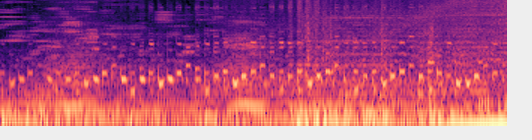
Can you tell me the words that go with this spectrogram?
Thank you.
